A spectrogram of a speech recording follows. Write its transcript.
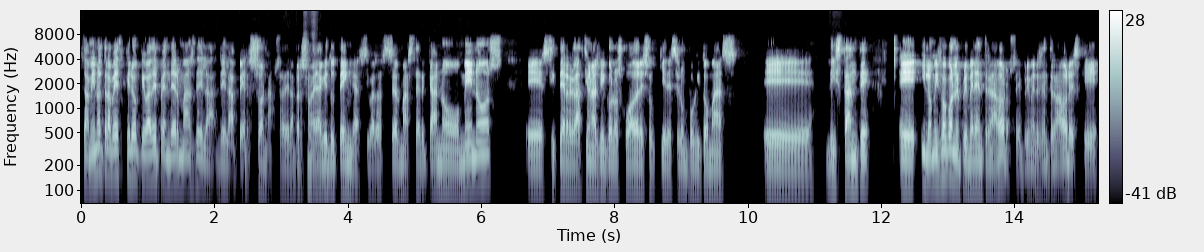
también otra vez creo que va a depender más de la, de la persona, o sea, de la personalidad que tú tengas, si vas a ser más cercano o menos, eh, si te relacionas bien con los jugadores o quieres ser un poquito más eh, distante. Eh, y lo mismo con el primer entrenador. hay primeros entrenadores que,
